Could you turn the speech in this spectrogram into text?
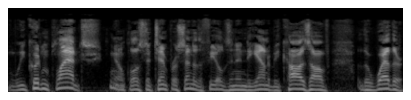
we couldn't plant, you know, close to 10% of the fields in Indiana because of the weather.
